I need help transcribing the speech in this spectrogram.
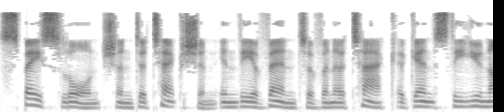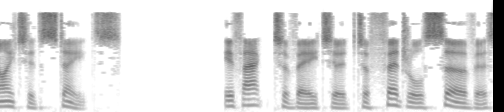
space launch and detection in the event of an attack against the United States. If activated to Federal service,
